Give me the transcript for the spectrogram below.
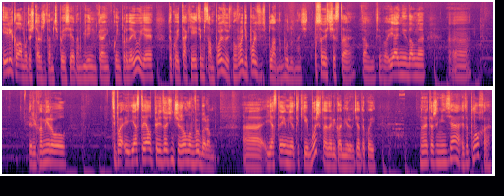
И рекламу точно так же, там, типа, если я там где-нибудь какой-нибудь продаю, я такой, так, я этим сам пользуюсь, ну, вроде пользуюсь, плавно буду, значит. Совесть чистая. Там, типа, я недавно э, рекламировал, типа, я стоял перед очень тяжелым выбором. Э, я стою, мне такие, будешь это рекламировать? Я такой, ну, это же нельзя, это плохо.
